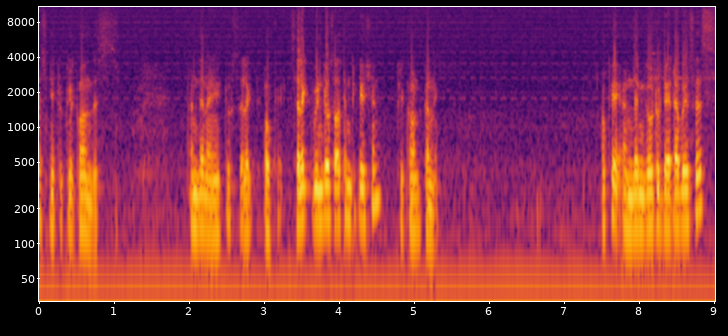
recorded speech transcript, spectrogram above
just need to click on this. And then I need to select OK select Windows authentication click on connect okay and then go to databases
